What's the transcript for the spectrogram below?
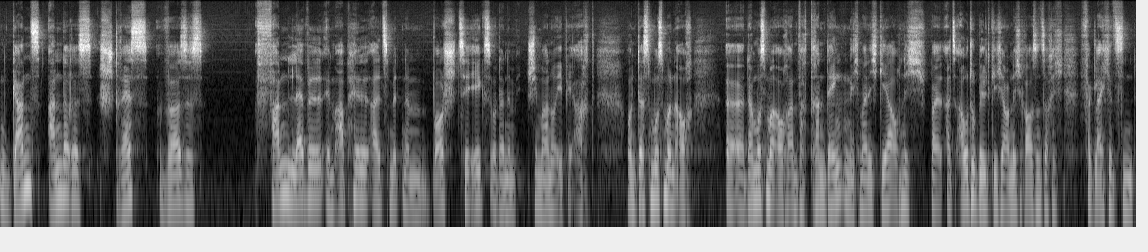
ein ganz anderes Stress versus Fun-Level im Uphill als mit einem Bosch CX oder einem Shimano EP8. Und das muss man auch, äh, da muss man auch einfach dran denken. Ich meine, ich gehe auch nicht, bei, als Autobild gehe ich auch nicht raus und sage, ich vergleiche jetzt ein,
